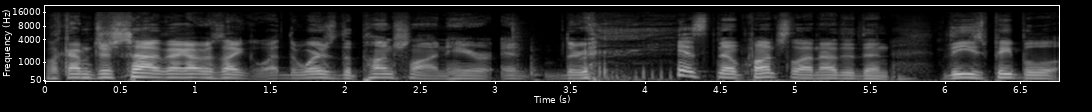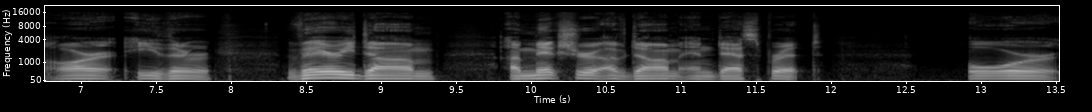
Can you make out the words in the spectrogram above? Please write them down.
Like I'm just talking. Like I was like, what, "Where's the punchline here?" And there is no punchline other than these people are either very dumb, a mixture of dumb and desperate, or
